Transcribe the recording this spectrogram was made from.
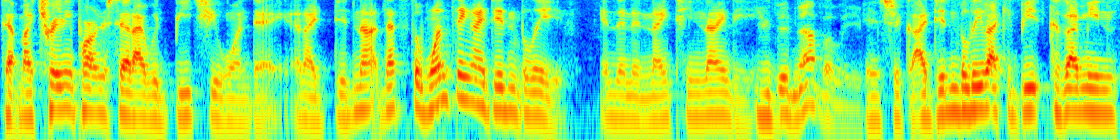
that my training partner said I would beat you one day. And I did not. That's the one thing I didn't believe. And then in 1990, You did not believe. in Chicago. I didn't believe I could beat because I mean,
